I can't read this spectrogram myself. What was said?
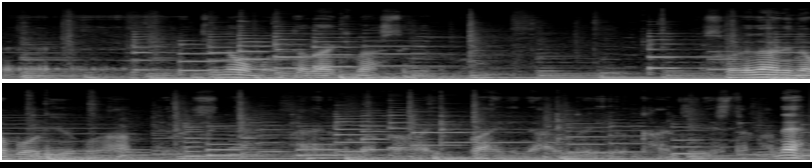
えー、昨日もいただきましたけどもそれなりのボリュームがあってですね、はい、お腹がいっぱいになるという感じでしたかね。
